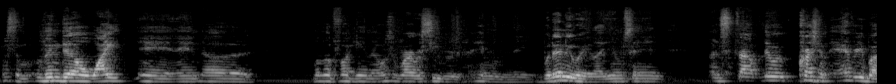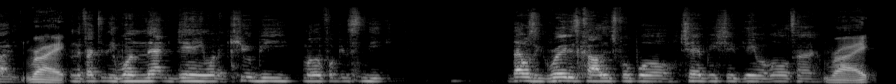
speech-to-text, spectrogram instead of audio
what's some LenDale White and and uh, motherfucking uh, what's the wide receiver? I can't remember the name. But anyway, like you know what I'm saying, unstop. They were crushing everybody. right. And the fact that he won that game, won a QB motherfucking sneak. That was the greatest college football championship game of all time. Right.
